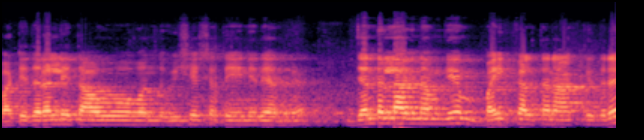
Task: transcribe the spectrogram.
ಬಟ್ ಇದರಲ್ಲಿ ತಾವು ಒಂದು ವಿಶೇಷತೆ ಏನಿದೆ ಅಂದರೆ ಜನರಲ್ ಆಗಿ ನಮಗೆ ಬೈಕ್ ಕಳ್ತನ ಆಗ್ತಿದ್ರೆ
